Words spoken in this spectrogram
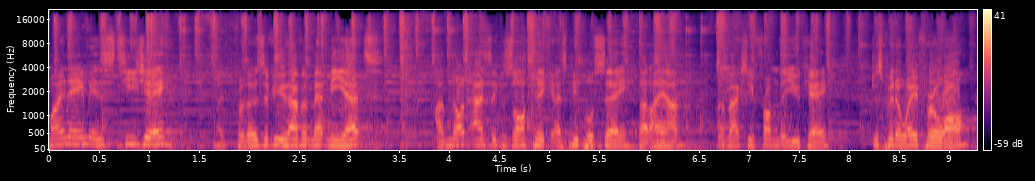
My name is TJ. Uh, For those of you who haven't met me yet, I'm not as exotic as people say that I am. I'm actually from the UK. Just been away for a while.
